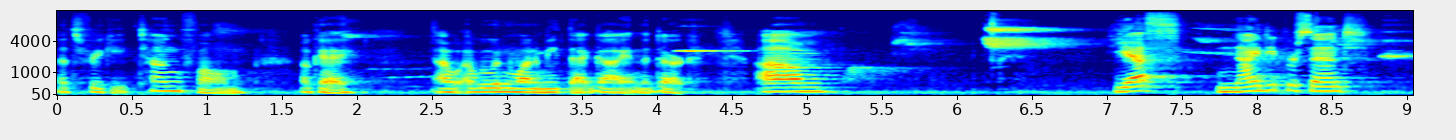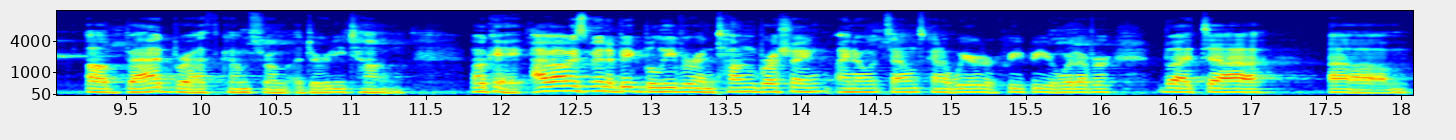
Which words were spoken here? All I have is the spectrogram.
That's freaky. Tongue foam. Okay. I, I wouldn't want to meet that guy in the dark. Um, yes, 90% of bad breath comes from a dirty tongue. Okay, I've always been a big believer in tongue brushing. I know it sounds kind of weird or creepy or whatever, but uh, um,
